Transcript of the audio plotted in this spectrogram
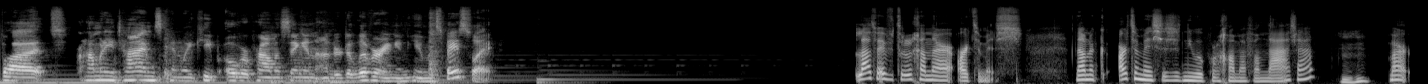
But how many times can we keep overpromising and underdelivering in human spaceflight? Laten we even teruggaan naar Artemis. Namelijk, Artemis is het nieuwe programma van NASA. Mm -hmm. Maar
